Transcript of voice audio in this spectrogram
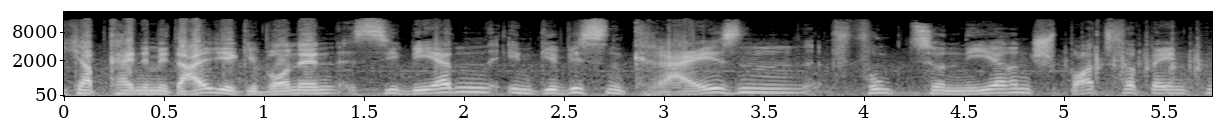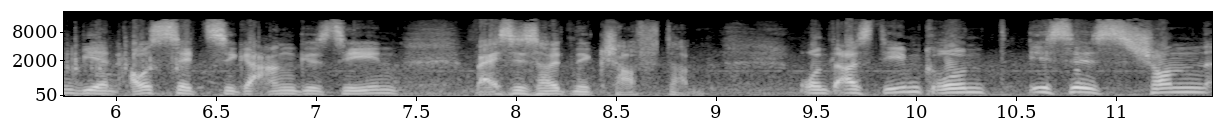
Ich habe keine Medaille gewonnen. Sie werden in gewissen Kreisen, Funktionären, Sportverbänden wie ein Aussätziger angesehen, weil sie es halt nicht geschafft haben. Und aus dem Grund ist es schon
